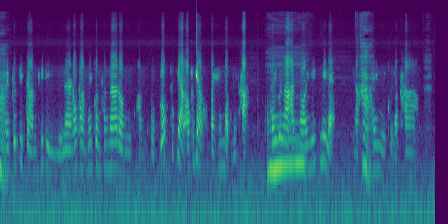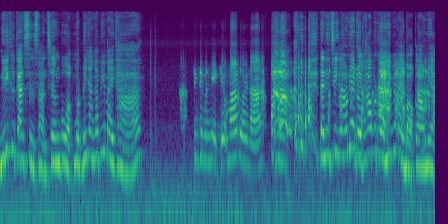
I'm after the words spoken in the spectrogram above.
มในพฤติกรรมที่ดีแล้วทำให้คนข้างหน้าเรามีความสุขลบทุกอย่างเอาทุกอย่างออกไปให้หมดเลยค่ะใช้เวลาอันน้อยนิดนี่แหละนะคะค่ะให้มีคุณภาพ นี่คือการสื่อสารเชิงบวกหมดหรือยังคะพี่ใหม่คะ จริงๆมันมีอีกเยอะมากเลยนะค่ะแต่จริงๆแล้วเนี่ยโดยภาพรวมที่พี่ใหม่บอกเราเนี่ย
